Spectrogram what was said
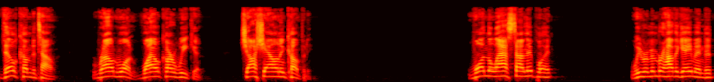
they'll come to town. Round one, wild card weekend. Josh Allen and company. Won the last time they played. We remember how the game ended.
